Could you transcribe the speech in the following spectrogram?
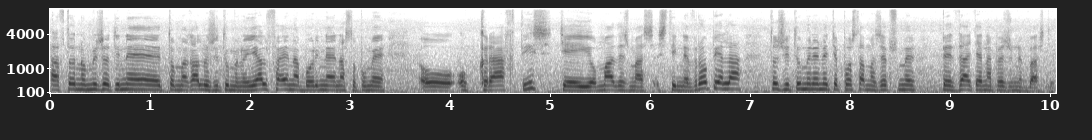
Αυτό νομίζω ότι είναι το μεγάλο ζητούμενο. Η Α1 μπορεί να είναι, το πούμε, ο, ο κράχτης και οι ομάδες μας στην Ευρώπη, αλλά το ζητούμενο είναι και πώς θα μαζέψουμε παιδάκια να παίζουν μπάσκετ.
